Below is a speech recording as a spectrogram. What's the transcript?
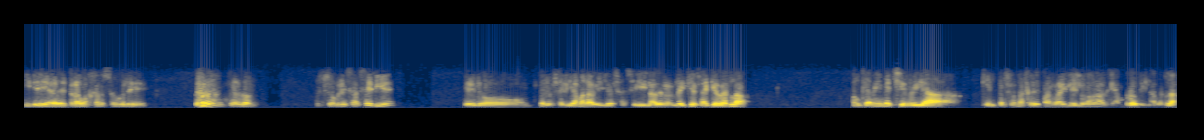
idea de trabajar sobre, perdón, sobre esa serie, pero pero sería maravillosa. Sí, la de los Lakers hay que verla, aunque a mí me chirría que el personaje de Pat Riley lo haga Adrian Brody, la verdad.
